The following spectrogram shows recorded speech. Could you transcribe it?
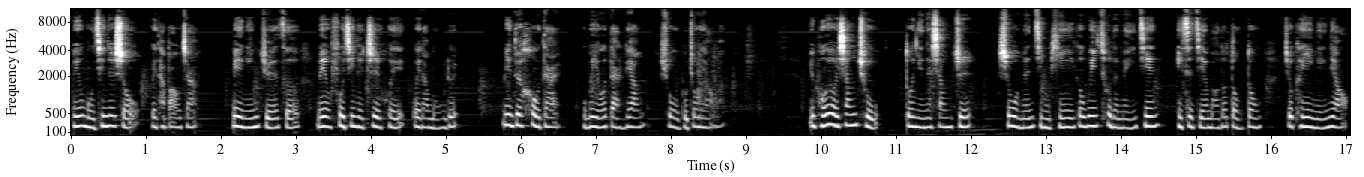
没有母亲的手为他包扎；面临抉择，没有父亲的智慧为他谋略。面对后代，我们有胆量说我不重要了？与朋友相处多年的相知，使我们仅凭一个微蹙的眉间、一次睫毛的抖动，就可以明了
